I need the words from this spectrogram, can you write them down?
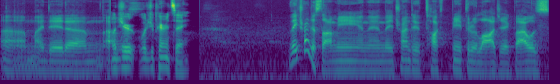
Um, I did. Um, I What'd your What'd your parents say? they tried to stop me and then they tried to talk me through logic but i was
